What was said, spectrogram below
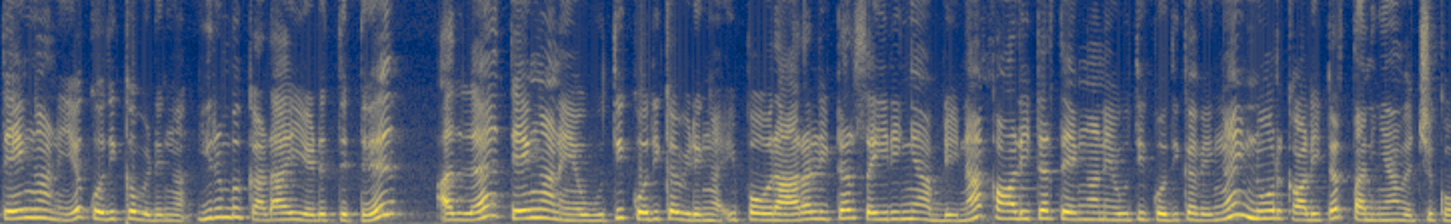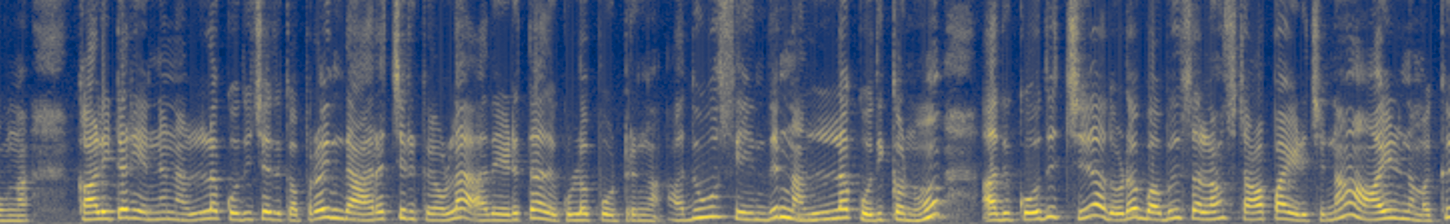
தேங்காய் எண்ணெயை கொதிக்க விடுங்க. இரும்பு கடாய் எடுத்துட்டு அதில் தேங்காய் எண்ணெயை ஊற்றி கொதிக்க விடுங்க. இப்போ ஒரு அரை லிட்டர் செய்கிறீங்க அப்படின்னா கால் லிட்டர் தேங்காய் எண்ணெயை ஊற்றி கொதிக்க வைங்க. இன்னொரு கால் லிட்டர் தனியாக வச்சுக்கோங்க. கால் லிட்டர் எண்ணெய் நல்லா கொதித்ததுக்கப்புறம் இந்த அரைச்சிருக்கோம்ல அதை எடுத்து அதுக்குள்ளே போட்டுருங்க. அதுவும் சேர்ந்து நல்லா கொதிக்கணும். அது கொதித்து அதோட பபுள்ஸ் எல்லாம் ஸ்டாப் ஆகிடுச்சுன்னா ஆயில் நமக்கு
